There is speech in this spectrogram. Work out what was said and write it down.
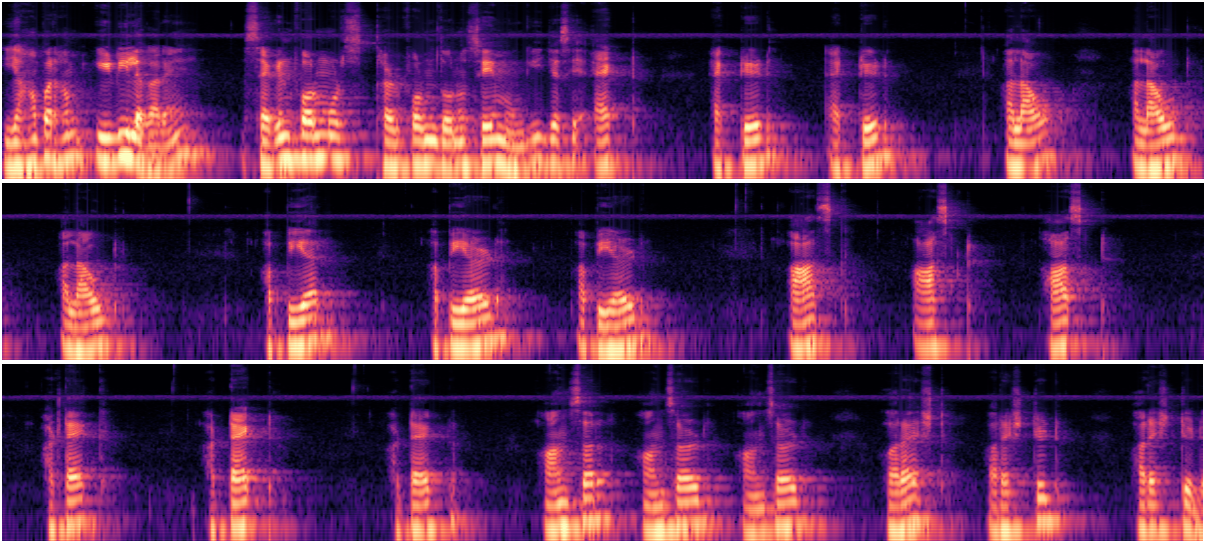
यहाँ पर हम ईडी लगा रहे हैं। सेकेंड फॉर्म और थर्ड फॉर्म दोनों सेम होंगी। जैसे act acted acted allow allowed allowed appear appeared appeared ask asked asked attack attacked attacked answer answered answered arrest arrested arrested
